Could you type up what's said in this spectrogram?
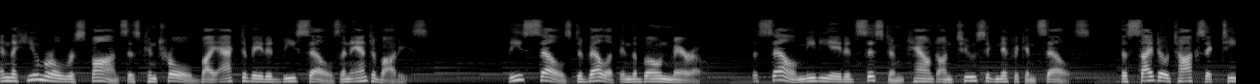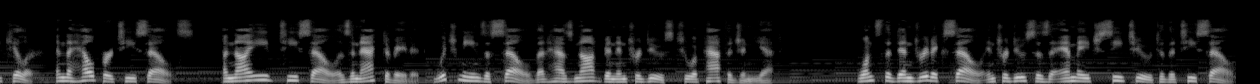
And the humoral response is controlled by activated B cells and antibodies. These cells develop in the bone marrow. The cell-mediated system count on two significant cells. The cytotoxic T killer, and the helper T cells. A naive T cell is inactivated, which means a cell that has not been introduced to a pathogen yet. Once the dendritic cell introduces a MHC2 to the T cell,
